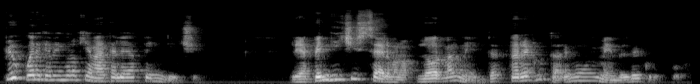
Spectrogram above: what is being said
più quelle che vengono chiamate le appendici. Le appendici servono normalmente per reclutare nuovi membri del gruppo,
